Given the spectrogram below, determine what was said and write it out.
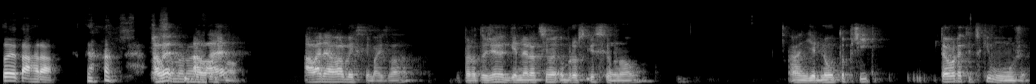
to je ta hra. ale, ale, ale dával bych si Majzla, protože generaci mají obrovsky silnou a jednou to přijít teoreticky může.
